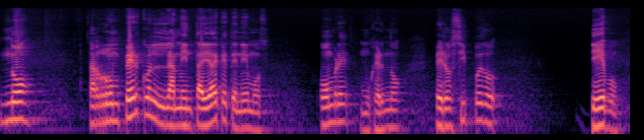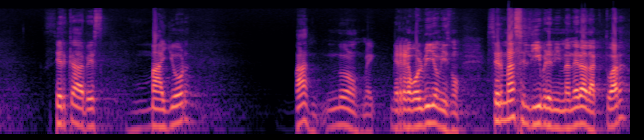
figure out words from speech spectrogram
No. O sea, romper con la mentalidad que tenemos, hombre, mujer, no. Pero sí puedo, debo ser cada vez mayor, más, no, me, me revolví yo mismo, ser más libre mi manera de actuar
